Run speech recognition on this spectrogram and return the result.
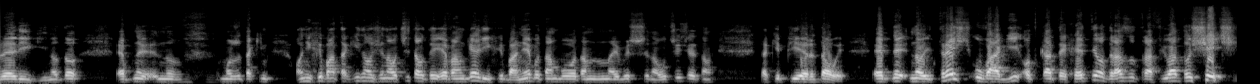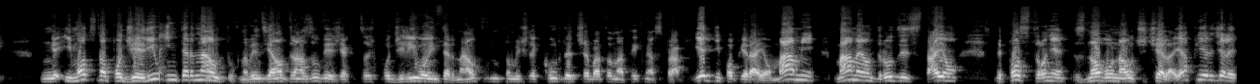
religii. No to no, może takim, oni chyba taki no, się nauczytał tej Ewangelii chyba, nie? Bo tam było tam najwyższy nauczyciel, tam takie pierdoły. No i treść uwagi od katechety od razu trafiła do sieci i mocno podzielił internautów. No więc ja od razu, wiesz, jak coś podzieliło internautów, no to myślę, kurde, trzeba to natychmiast sprawdzić. Jedni popierają mami, mamę, drudzy stają po stronie znowu nauczyciela. Ja pierdzielę,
